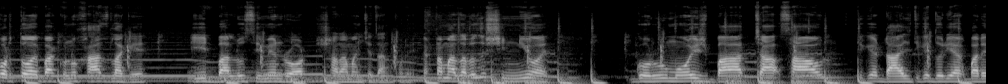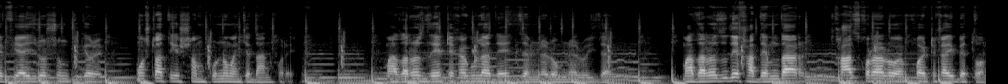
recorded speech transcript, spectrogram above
করতে হয় বা কোনো খাজ লাগে, ইট, বালু, সিমেন্ট, রড সারা মানুষে দান করে। একটা মাজারও যদি সিন্নি হয়, গরু, মহিষ বা চা, চাউল থেকে ডাল থেকে দড়ি একবারে পেঁয়াজ, রসুন থেকে মশলা থেকে সম্পূর্ণ মানুষে দান করে মাজারের যে টেকাগুলা দেয় যেমনে রমনে রই যায়। মাজারের যদি খাদেমদার খাজ করার হয় ছয় টাকাই বেতন।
